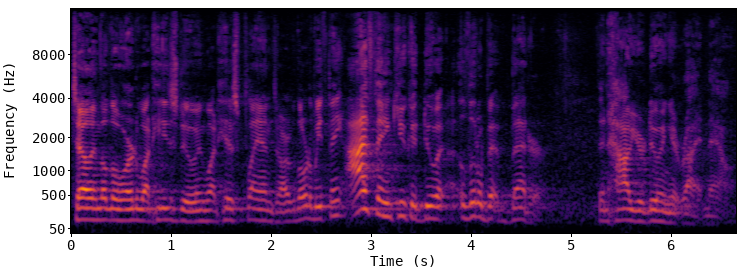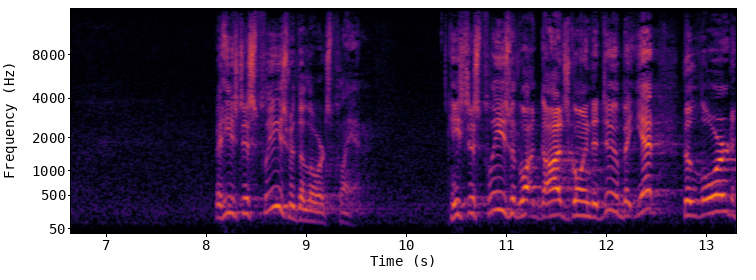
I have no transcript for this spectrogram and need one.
Telling the Lord what He's doing, what His plans are. Lord, we think, I think you could do it a little bit better than how you're doing it right now. But he's displeased with the Lord's plan. He's displeased with what God's going to do, but yet the Lord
